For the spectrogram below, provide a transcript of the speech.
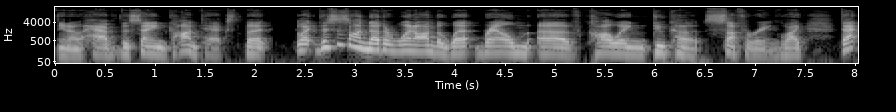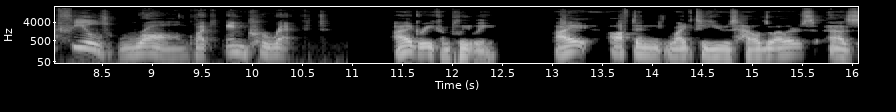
you know, have the same context, but like this is another one on the le- realm of calling dukkha suffering. Like that feels wrong, like incorrect. I agree completely. I often like to use hell dwellers as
